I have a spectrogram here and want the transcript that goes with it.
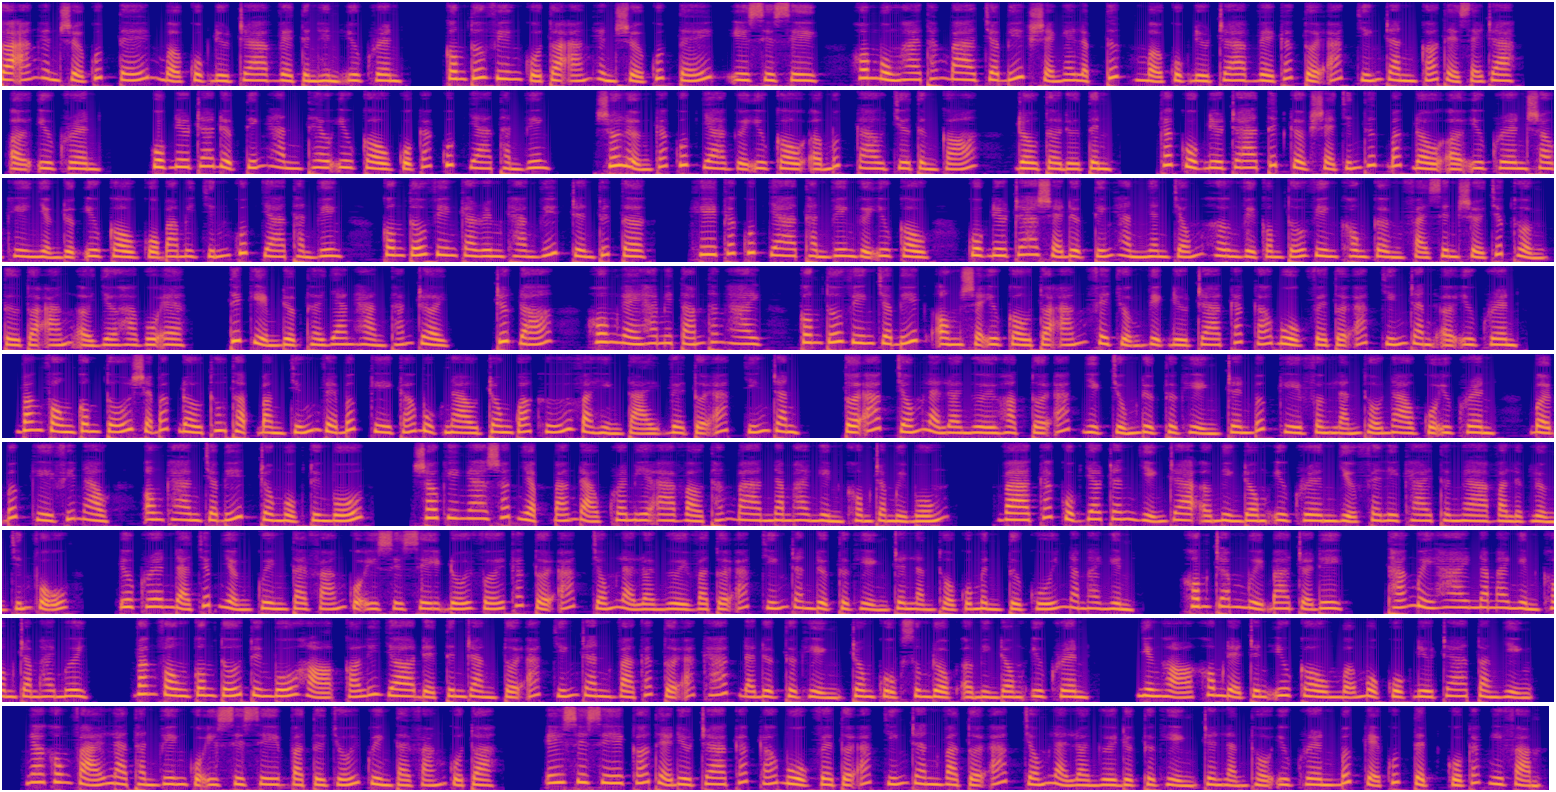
Tòa án hình sự quốc tế mở cuộc điều tra về tình hình Ukraine. Công tố viên của Tòa án hình sự quốc tế ICC hôm mùng 2 tháng 3 cho biết sẽ ngay lập tức mở cuộc điều tra về các tội ác chiến tranh có thể xảy ra ở Ukraine. Cuộc điều tra được tiến hành theo yêu cầu của các quốc gia thành viên. Số lượng các quốc gia gửi yêu cầu ở mức cao chưa từng có, Reuters đưa tin. Các cuộc điều tra tích cực sẽ chính thức bắt đầu ở Ukraine sau khi nhận được yêu cầu của 39 quốc gia thành viên, công tố viên Karim Khan viết trên Twitter. Khi các quốc gia thành viên gửi yêu cầu, cuộc điều tra sẽ được tiến hành nhanh chóng hơn vì công tố viên không cần phải xin sự chấp thuận từ tòa án ở Delaware, tiết kiệm được thời gian hàng tháng trời. Trước đó, hôm ngày 28 tháng 2, công tố viên cho biết ông sẽ yêu cầu tòa án phê chuẩn việc điều tra các cáo buộc về tội ác chiến tranh ở Ukraine. Văn phòng công tố sẽ bắt đầu thu thập bằng chứng về bất kỳ cáo buộc nào trong quá khứ và hiện tại về tội ác chiến tranh. Tội ác chống lại loài người hoặc tội ác diệt chủng được thực hiện trên bất kỳ phần lãnh thổ nào của Ukraine bởi bất kỳ phía nào, ông Khan cho biết trong một tuyên bố. Sau khi Nga sáp nhập bán đảo Crimea vào tháng 3 năm 2014 và các cuộc giao tranh diễn ra ở miền đông Ukraine giữa phe ly khai thân Nga và lực lượng chính phủ, Ukraine đã chấp nhận quyền tài phán của ICC đối với các tội ác chống lại loài người và tội ác chiến tranh được thực hiện trên lãnh thổ của mình từ cuối năm 2013 trở đi. Tháng 12 năm 2020, Văn phòng công tố tuyên bố họ có lý do để tin rằng tội ác chiến tranh và các tội ác khác đã được thực hiện trong cuộc xung đột ở miền đông Ukraine, nhưng họ không đệ trình yêu cầu mở một cuộc điều tra toàn diện. Nga không phải là thành viên của ICC và từ chối quyền tài phán của tòa. ICC có thể điều tra các cáo buộc về tội ác chiến tranh và tội ác chống lại loài người được thực hiện trên lãnh thổ Ukraine bất kể quốc tịch của các nghi phạm.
